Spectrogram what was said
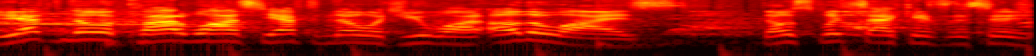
You have to know what Cloud wants. You have to know what you want. Otherwise, those split seconds decisions.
